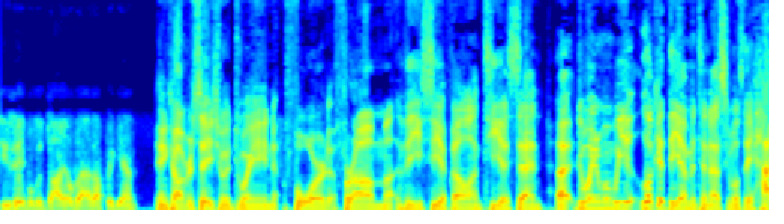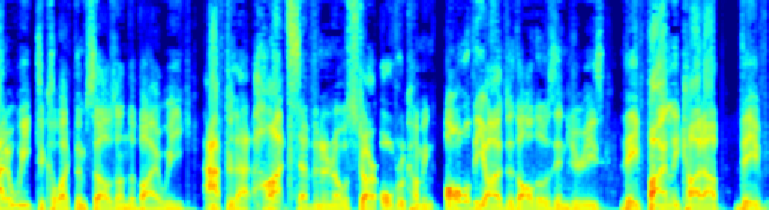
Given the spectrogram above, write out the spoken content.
he's able to dial that up again. In conversation with Duane Forde from the CFL on TSN, uh, Duane, when we look at the Edmonton Eskimos, they had a week to collect themselves on the bye week. After that hot seven and zero oh start, overcoming all the odds with all those injuries, they finally caught up. They've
